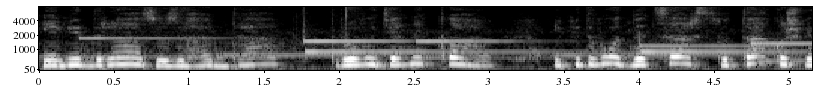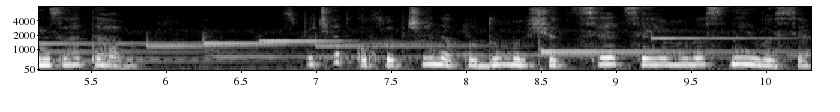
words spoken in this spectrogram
і відразу згадав про водяника, і підводне царство також він згадав. Спочатку хлопчина подумав, що це це йому наснилося,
